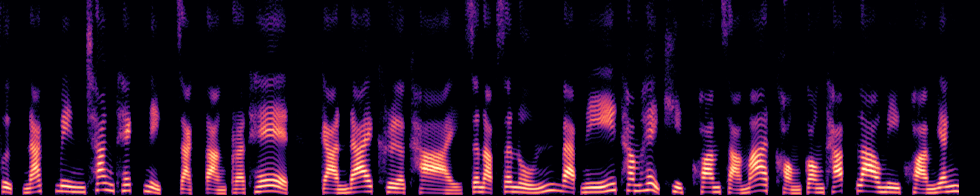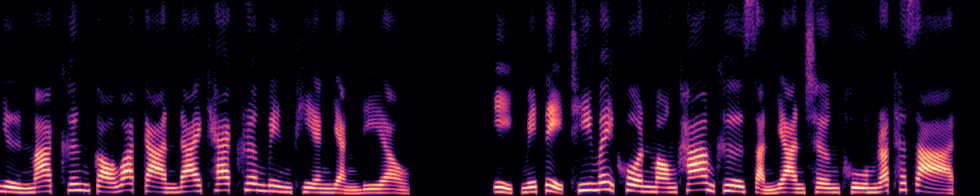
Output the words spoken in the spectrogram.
ฝึกนักบินช่างเทคนิคจากต่างประเทศ การได้เครือข่าย สนับสนุนแบบนี้ทำให้ขีดความสามารถของกองทัพลาวมีความยั่งยืนมากขึ้นก็ว่าการได้แค่เครื่องบินเพียงอย่างเดียวอีกมิติที่ไม่ควรมองข้ามคือสัญญาณเชิงภูมิรัฐศาสตร์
